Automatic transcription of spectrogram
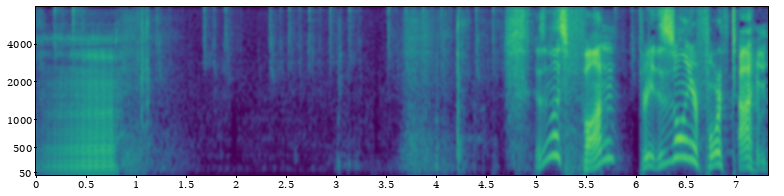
Uh, isn't this fun? Three. This is only your fourth time.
